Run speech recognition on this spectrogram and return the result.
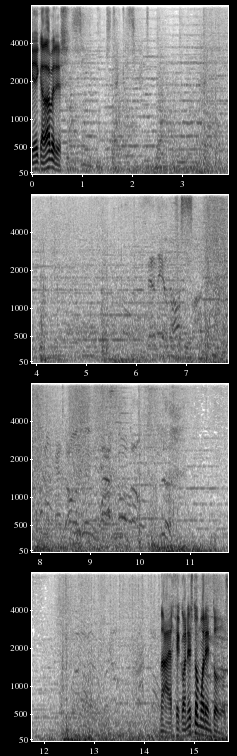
aquí hay cadáveres. Nah, es que con esto mueren todos.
